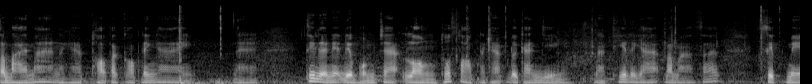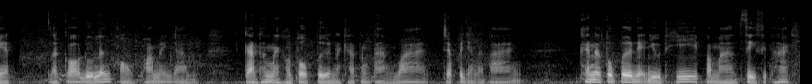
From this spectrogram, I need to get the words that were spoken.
สบายมากนะครับ ถอดประกอบได้ง่ายนะที่เหลือเนี่ยเดี๋ยวผมจะลองทดสอบนะครับ โดยการยิงนะที่ระยะประมาณสัก 10 เมตร แล้วก็ดูเรื่องของความแม่นยำการทำงานของตัวปืนนะครับต่างๆ ว่าจะเป็นอย่างไรบ้างคะแนนตัวปืนเนี่ยอยู่ที่ประมาณ 45 k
